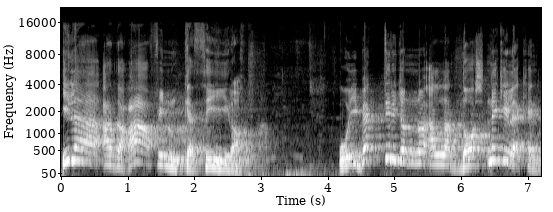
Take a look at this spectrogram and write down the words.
ইলা আদআফিন কাসীরা। ওই ব্যক্তির জন্য আল্লাহ দশ নেকি লেখেন।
